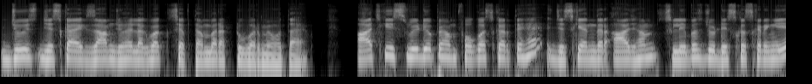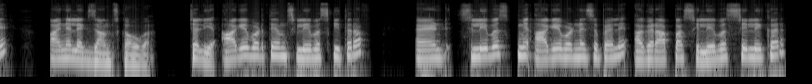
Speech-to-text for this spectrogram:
जो जिसका एग्ज़ाम जो है लगभग सितंबर, अक्टूबर में होता है। आज की इस वीडियो पे हम फोकस करते हैं, जिसके अंदर आज हम सिलेबस जो डिस्कस करेंगे, ये फाइनल एग्ज़ाम्स का होगा। चलिए, आगे बढ़ते हैं हम सिलेबस की तरफ़। एंड सिलेबस में आगे बढ़ने से पहले, अगर आपका सिलेबस से लेकर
